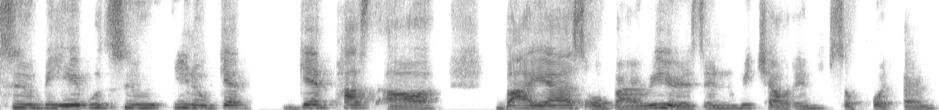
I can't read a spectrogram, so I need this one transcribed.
to be able to, you know, get, get past our bias or barriers and reach out and support them.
